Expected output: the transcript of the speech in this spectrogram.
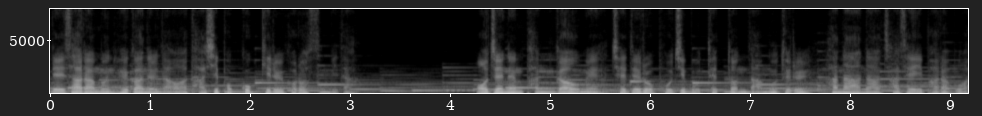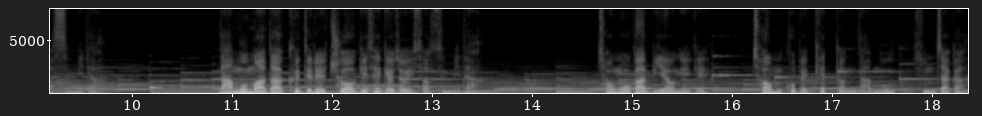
네 사람은 회관을 나와 다시 벚꽃길을 걸었습니다. 어제는 반가움에 제대로 보지 못했던 나무들을 하나하나 자세히 바라보았습니다. 나무마다 그들의 추억이 새겨져 있었습니다. 정호가 미영에게 처음 고백했던 나무, 순자가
